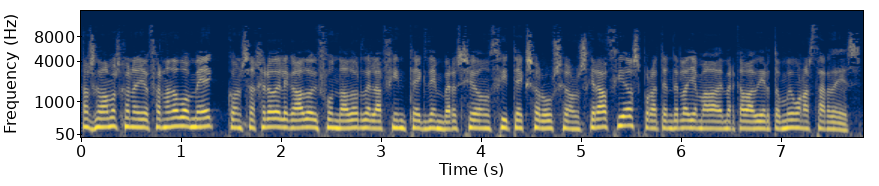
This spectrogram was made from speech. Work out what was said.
Nos quedamos con ello. Fernando Domecq, consejero delegado y fundador de la fintech de inversión Citec Solutions. Gracias por atender la llamada de Mercado Abierto. Muy buenas tardes.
